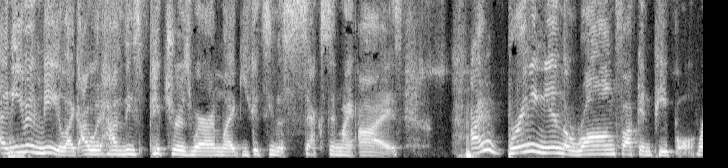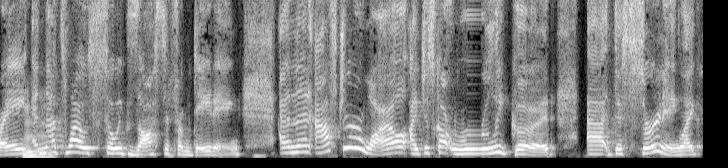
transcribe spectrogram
and even me like i would have these pictures where i'm like you could see the sex in my eyes I'm bringing in the wrong fucking people, right? Mm. And that's why I was so exhausted from dating. And then after a while, I just got really good at discerning, like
